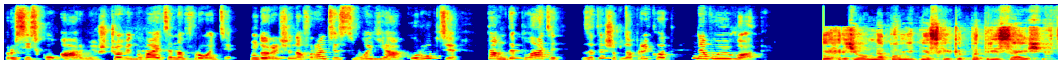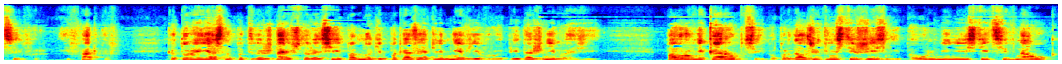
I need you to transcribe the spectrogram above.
російську армію, що відбувається на фронті. Ну, До речі, на фронті своя корупція, там, де платять за те, щоб, наприклад, не воювати. Я хочу вам напомнить несколько потрясающих цифр и фактов, которые ясно подтверждают, что Россия по многим показателям не в Европе и даже не в Азии. По уровню коррупции, по продолжительности жизни, по уровню инвестиций в науку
